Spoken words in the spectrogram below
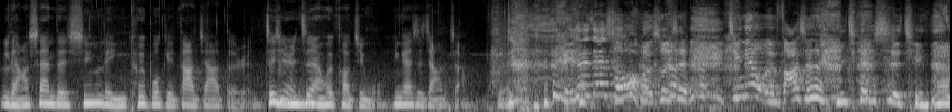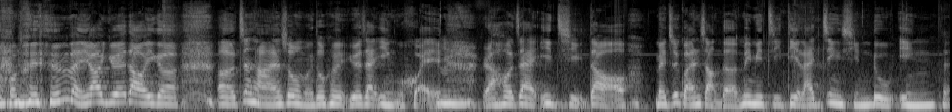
良善的心灵推播给大家的人，这些人自然会靠近我，嗯、应该是这样讲。对，你现在在说我是不是？今天我们发生了一件事情，我们原本要约到一个，呃，正常来说我们都会约在应回，嗯、然后再一起到美智馆长的秘密基地来进行录音。对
